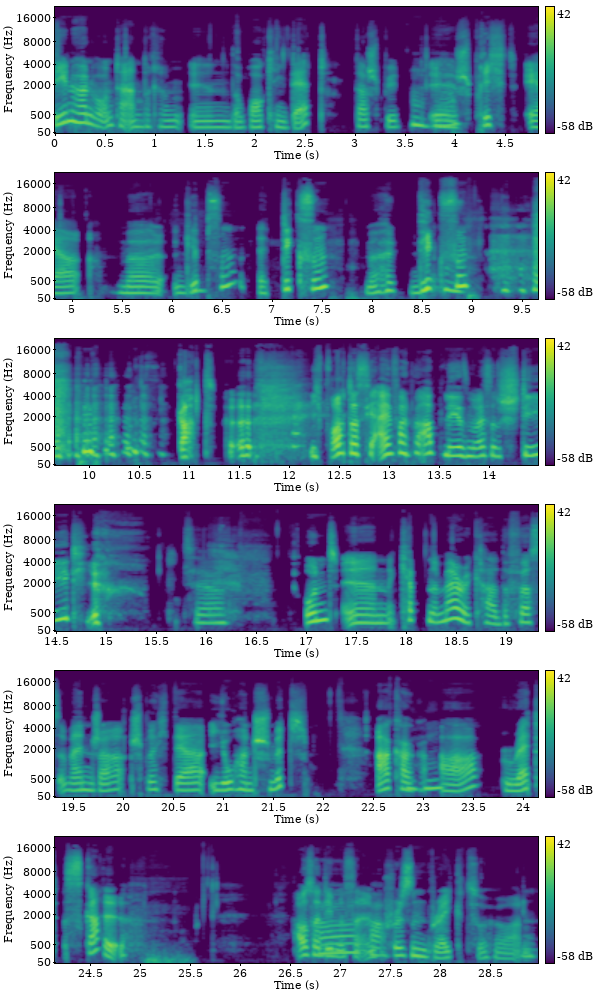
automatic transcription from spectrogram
Den hören wir unter anderem in The Walking Dead. Da spielt, äh, Mhm. spricht er Merle Gibson, äh, Dixon. Merle Dixon. Gott. Ich brauche das hier einfach nur ablesen, weißt du, das steht hier. Tja. Und in Captain America, The First Avenger, spricht der Johann Schmidt, aka Red Skull. Außerdem ist er in. Prison Break zu hören.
